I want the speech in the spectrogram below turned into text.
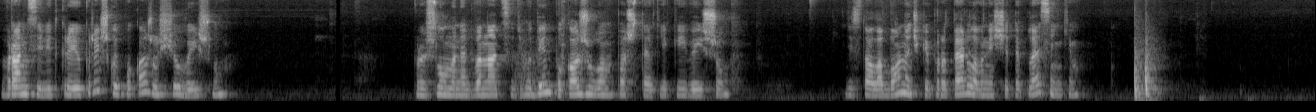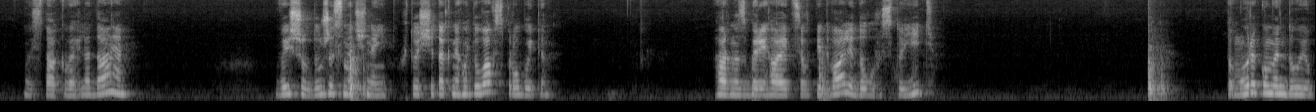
Вранці відкрию кришку і покажу, що вийшло. Пройшло в мене 12 годин, покажу вам паштет, який вийшов. Дістала баночки, протерла, вони ще теплесенькі. Ось так виглядає. Вийшов дуже смачний. Хто ще так не готував, спробуйте. Гарно зберігається в підвалі, довго стоїть. Тому рекомендую.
